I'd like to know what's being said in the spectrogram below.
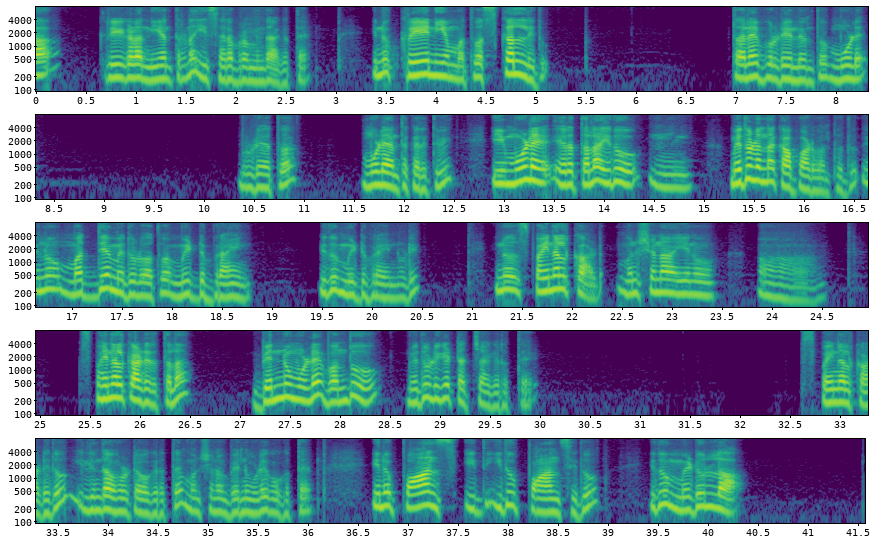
ಕ್ರಿಯೆಗಳ ನಿಯಂತ್ರಣ ಈ ಸೆರಬ್ರಮ್ಮಿಂದ ಆಗುತ್ತೆ. ಇನ್ನು ಕ್ರೇನಿಯಂ ಅಥವಾ ಸ್ಕಲ್ ಇದು. ತಲೆ ಮೂಳೆ. ಬುರುಡೆ ಅಥವಾ ಮೂಳೆ ಅಂತ ಕರಿತೀವಿ. ಈ ಮೂಳೆ ಇರುತ್ತಲ್ಲ, ಇದು ಮೆದುಳನ್ನು ಕಾಪಾಡುವಂಥದ್ದು. ಇನ್ನು ಮಧ್ಯ ಮೆದುಳು ಅಥವಾ ಮಿಡ್ ಬ್ರೈನ್ ಇದು ಮಿಡ್ ಬ್ರೈನ್ ನೋಡಿ. ಇನ್ನು ಸ್ಪೈನಲ್ ಕಾರ್ಡ್ ಮನುಷ್ಯನ ಏನು ಸ್ಪೈನಲ್ ಕಾರ್ಡ್ ಇರುತ್ತಲ್ಲ, ಬೆನ್ನು ಮೂಳೆ ಬಂದು ಮೆದುಳಿಗೆ ಟಚ್ ಆಗಿರುತ್ತೆ. ಸ್ಪೈನಲ್ ಕಾರ್ಡ್ ಇದು, ಇಲ್ಲಿಂದ ಹೊರಟೆ ಹೋಗಿರುತ್ತೆ, ಮನುಷ್ಯನ ಬೆನ್ನು ಮೂಳೆಗೆ ಹೋಗುತ್ತೆ. ಇನ್ನು ಪಾನ್ಸ್, ಇದು ಇದು ಪಾನ್ಸ್ ಇದು. ಇದು ಮೆಡುಲ್ಲಾ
